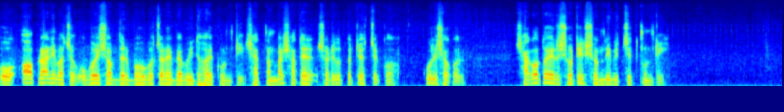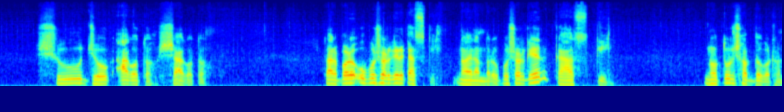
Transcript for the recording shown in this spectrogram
ও অপ্রাণীবাচক, উভয় শব্দের বহুবচনে ব্যবহৃত হয় কোনটি? সাত নম্বর, সাতের সঠিক উত্তরটি হচ্ছে ক, কুল সকল। স্বাগত, এর সঠিক সন্ধি বিচ্ছেদ কোনটি? সুযোগ আগত, স্বাগত। তারপরে উপসর্গের কাজ কি? নয় নাম্বার, উপসর্গের কাজ কি? নতুন শব্দ গঠন।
